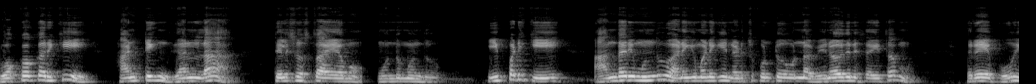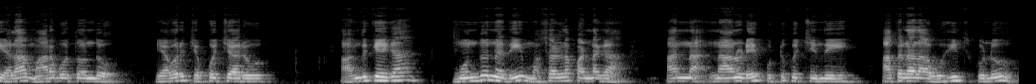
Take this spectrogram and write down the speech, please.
ఒక్కొక్కరికి హంటింగ్ గన్లా తెలిసొస్తాయేమో ముందు ముందు. ఇప్పటికీ అందరి ముందు అణిగిమణిగి నడుచుకుంటూ ఉన్న వినోదిని సైతం రేపు ఎలా మారబోతోందో ఎవరు చెప్పొచ్చారు? అందుకేగా ముందున్నది మొసళ్ళ పండగ అన్న నానుడే పుట్టుకొచ్చింది. అతడలా ఊహించుకుంటూ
